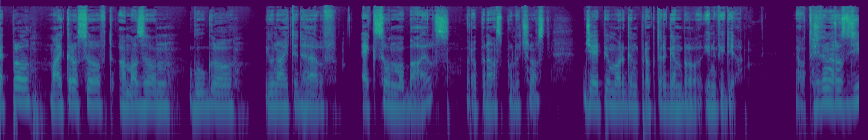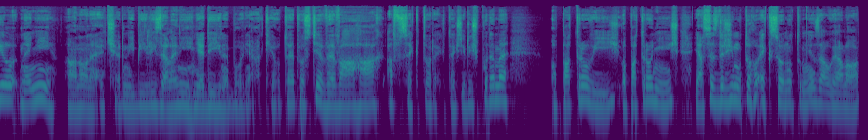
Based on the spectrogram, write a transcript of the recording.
Apple, Microsoft, Amazon, Google, United Health, Exxon Mobiles, ropná společnost, JP Morgan, Procter Gamble, Nvidia. Jo, takže ten rozdíl není, ano, ne, černý, bílý, zelený, hnědý nebo nějaký. Jo, to je prostě ve váhách a v sektorech. Takže když půjdeme opatro výš, opatro níž, já se zdržím u toho Exxonu, to mě zaujalo,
